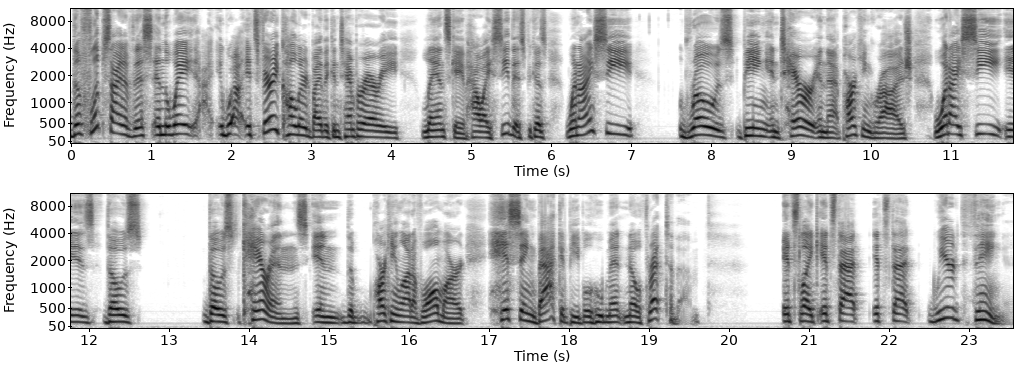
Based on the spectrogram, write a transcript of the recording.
the flip side of this and the way it's very colored by the contemporary landscape how i see this because when i see Rose being in terror in that parking garage, what I see is those those Karens in the parking lot of Walmart hissing back at people who meant no threat to them. It's like it's that it's that weird thing.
